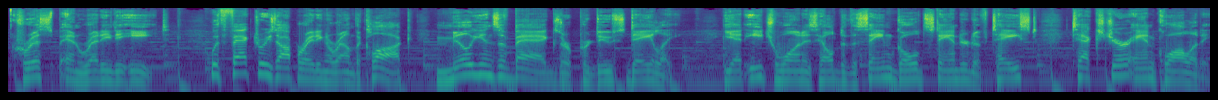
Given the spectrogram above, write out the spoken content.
crisp and ready to eat. With factories operating around the clock, millions of bags are produced daily. Yet each one is held to the same gold standard of taste, texture, and quality.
